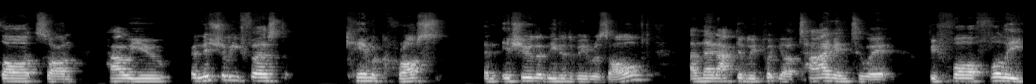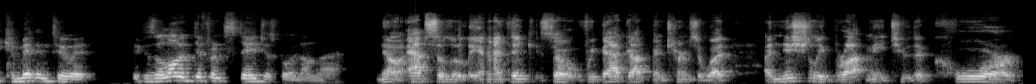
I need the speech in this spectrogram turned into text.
thoughts on how you initially first came across an issue that needed to be resolved and then actively put your time into it before fully committing to it? Because a lot of different stages going on there. No, absolutely. And I think so. If we back up in terms of what initially brought me to the core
